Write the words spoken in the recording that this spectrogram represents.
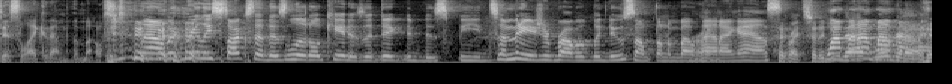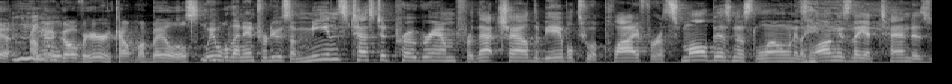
dislike them the most. Wow, it really sucks that this little kid is addicted to speed. Somebody should probably do something about Right. that, I guess. right. So to do that, we're gonna I'm gonna go over here and count my bills. we will then introduce a means-tested program for that child to be able to apply for a small business loan as long as they attend as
